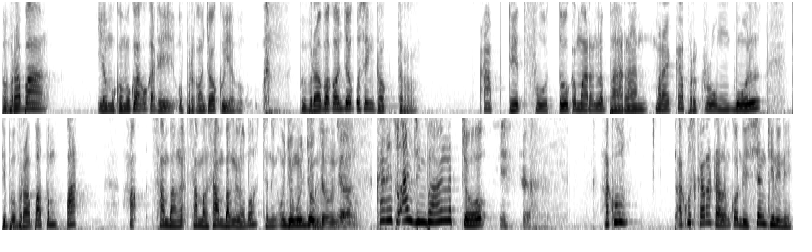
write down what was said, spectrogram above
Beberapa ya muka-muka aku gak di Uber koncoku ya, aku. Beberapa koncoku sing dokter update foto kemarin lebaran mereka berkerumpul di beberapa tempat sambang sambang sambang lho apa jeneng unjung-unjung. Unjung-unjung. Kan itu anjing banget, Cuk. Iya. Aku aku sekarang dalam kondisi yang gini nih.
